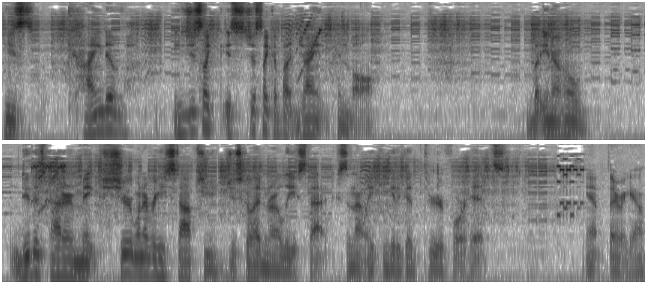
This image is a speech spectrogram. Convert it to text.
He's kind of he's just like it's just like a giant pinball. But you know, he'll do this pattern, make sure whenever he stops you just go ahead and release that, because then that way you can get a good three or four hits. Yep, there we go.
